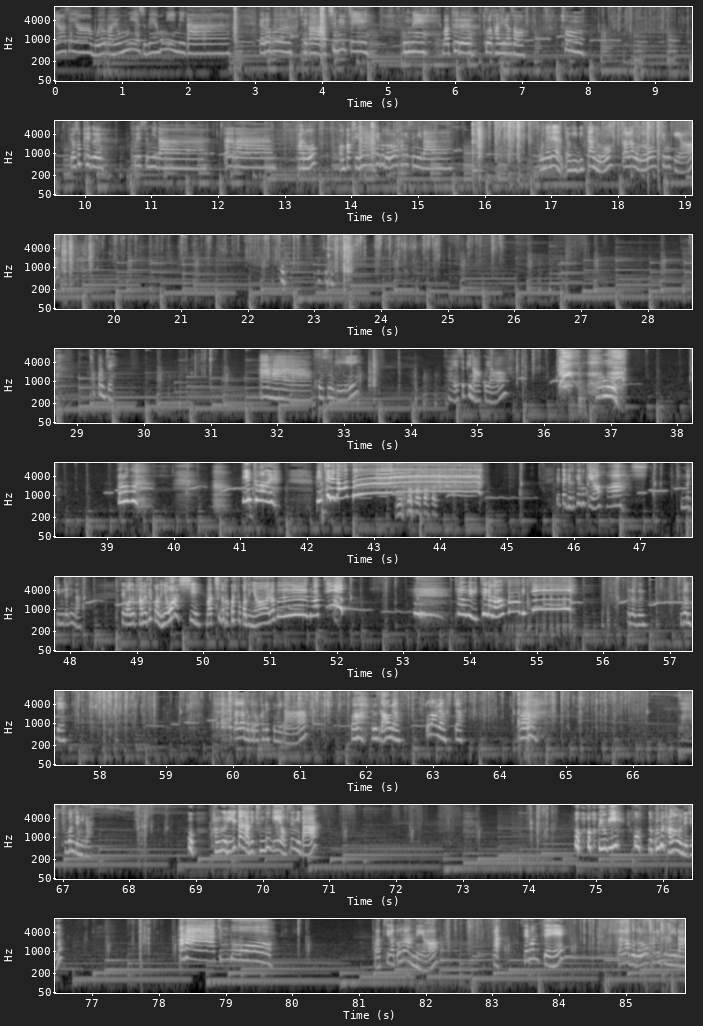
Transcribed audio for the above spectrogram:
안녕하세요. 모여봐요 홍이의 집의 홍이입니다. 여러분, 제가 아침 일찍 동네 마트를 돌아다니면서 총 6팩을 구했습니다. 짜라란. 바로 언박싱을 해보도록 하겠습니다. 오늘은 여기 밑단으로 잘라보도록 해볼게요. 오. 첫 번째. 아하, 고수기. 자, SP 나왔고요. 우와. 일트 만에 미첼이 나왔어! 일단 계속 해볼게요. 아, 씨. 존나 기분 짜진다. 제가 어제 밤을 샜거든요. 와, 씨. 마치도 갖고 싶었거든요. 여러분, 마치! 처음에 미체가 나왔어, 미체! 여러분, 두 번째. 잘라보도록 하겠습니다. 와, 여기서 나오면, 또 나오면 진짜. 와. 자, 두 번째입니다. 오, 방글이 일단 아직 중복이 없습니다. 어, 어, 요비? 어, 나 골골 다 나오는데 지금? 아하, 중복! 마치가 또 나왔네요. 자, 세 번째 잘라보도록 하겠습니다.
